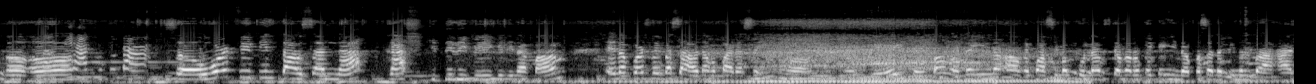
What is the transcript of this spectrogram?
Oo. So, worth 15,000 na cash delivery ko din na, ma'am. And of course, may basahan ako para sa inyo. Okay? So, tama. Dahil na okay pa si mag-collapse ka karoon kay kaina pa sa napinulbahan.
